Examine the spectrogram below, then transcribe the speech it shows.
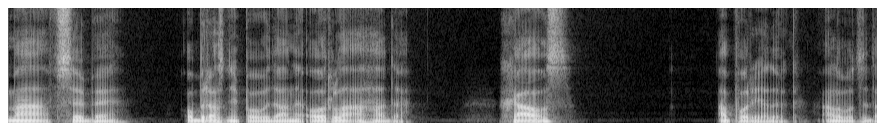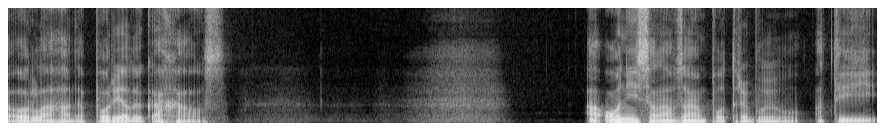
má v sebe obrazne povedané orla a hada. Chaos a poriadok. Alebo teda orla a hada, poriadok a chaos. A oni sa navzájom potrebujú a ty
